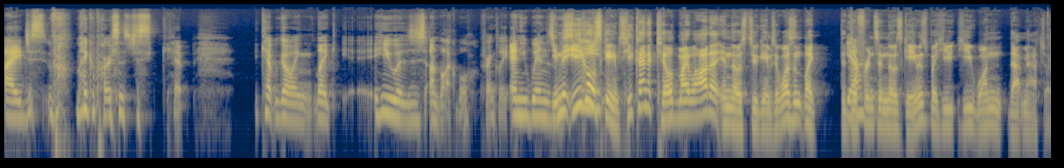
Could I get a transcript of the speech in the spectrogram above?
I just Micah Parsons just kept kept going like he was unblockable, frankly, and he wins In the Eagles games, he kind of killed Mailata in those two games. It wasn't like the Yeah. difference in those games, but he he won that matchup.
